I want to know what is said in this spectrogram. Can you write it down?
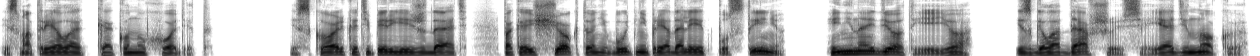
и смотрела, как он уходит. И сколько теперь ей ждать, пока еще кто-нибудь не преодолеет пустыню и не найдет ее, изголодавшуюся и одинокую.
